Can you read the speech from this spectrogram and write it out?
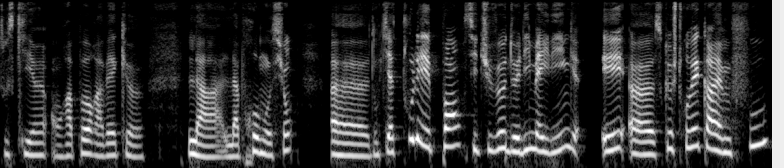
tout ce qui est en rapport avec euh, la, la promotion. donc, il y a tous les pans, si tu veux, de l'emailing. Et ce que je trouvais quand même fou,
